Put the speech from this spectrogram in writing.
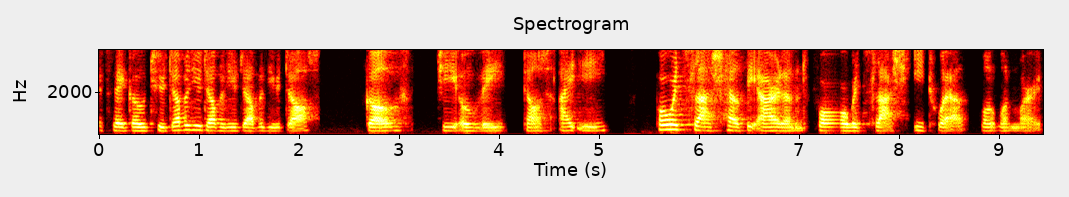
if they go to www.gov.ie forward slash healthy Ireland forward slash Eat Well, all one word.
